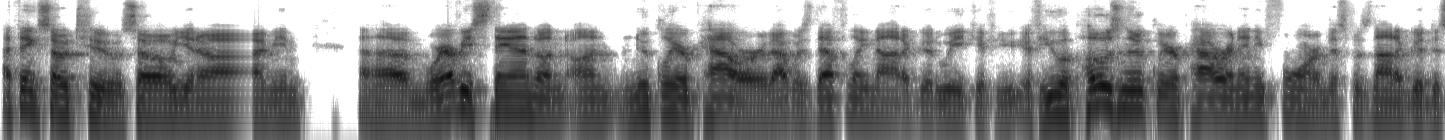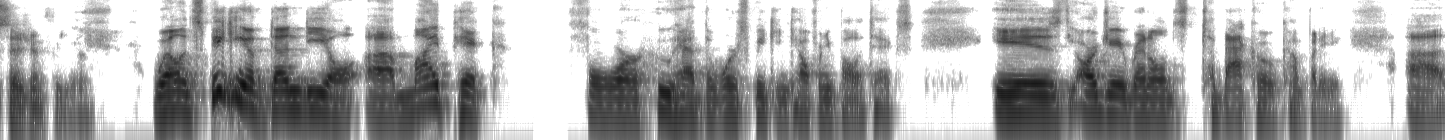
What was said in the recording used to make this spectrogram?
I think so too. So you know, I mean, um, wherever you stand on on nuclear power, that was definitely not a good week. If you if you oppose nuclear power in any form, this was not a good decision for you. Well, and speaking of done deal, uh, my pick for who had the worst week in California politics is the RJ Reynolds Tobacco Company. Uh,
